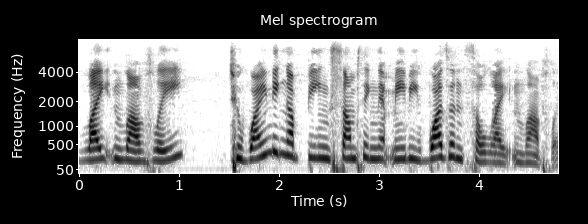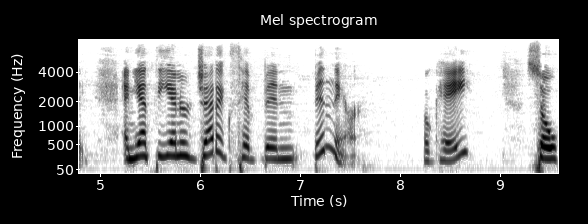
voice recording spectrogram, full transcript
light and lovely to winding up being something that maybe wasn't so light and lovely. And yet the energetics have been been there. Okay? So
